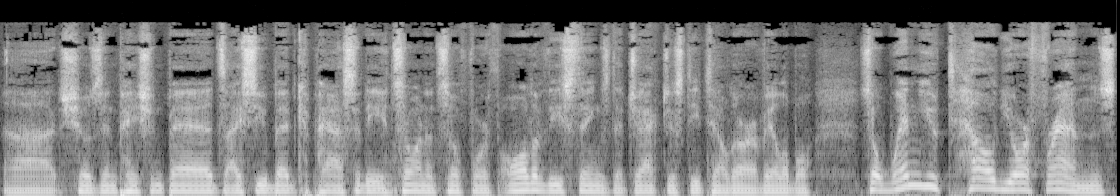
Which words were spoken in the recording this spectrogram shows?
Uh, shows inpatient beds, ICU bed capacity, and so on and so forth. All of these things that Jack just detailed are available. So when you tell your friends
